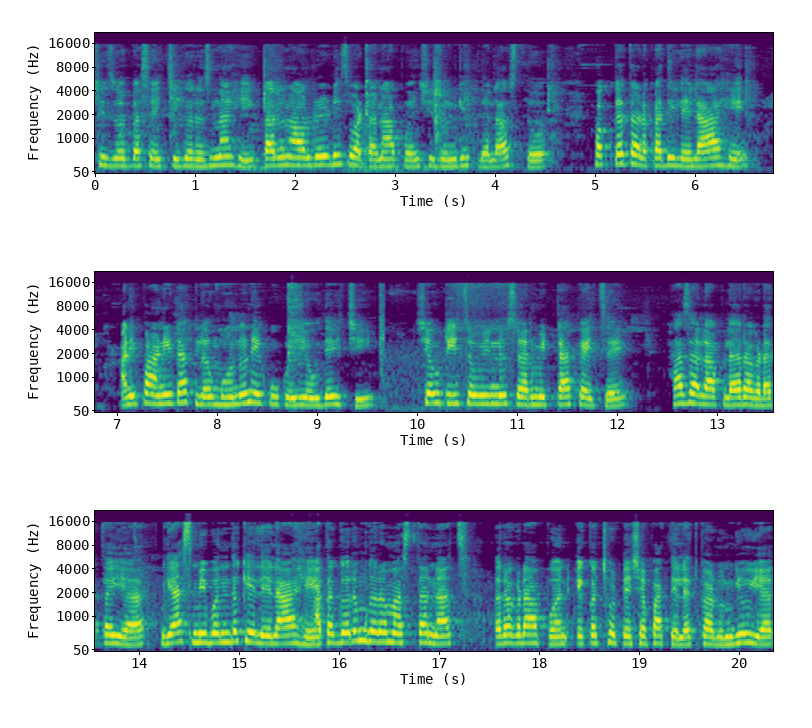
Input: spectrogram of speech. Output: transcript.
शिजवत बसायची गरज नाही कारण ऑलरेडीच वाटाणा आपण शिजून घेतलेला असतो. फक्त तडका दिलेला आहे. आणि पाणी टाकलं म्हणून एक उकळी येऊ द्यायची. शेवटी चवीनुसार मीठ टाकायचं आहे हा झाला आपला रगडा तयार. गॅस मी बंद केलेला आहे. आता गरम गरम असतानाच रगडा आपण एका छोट्याशा पातेल्यात काढून घेऊयात.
